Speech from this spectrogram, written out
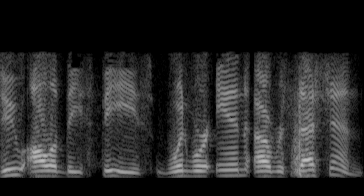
do all of these fees when we're in a recession?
